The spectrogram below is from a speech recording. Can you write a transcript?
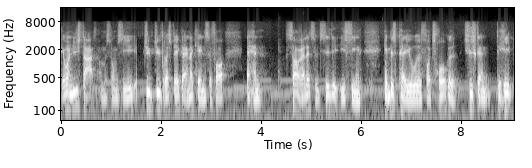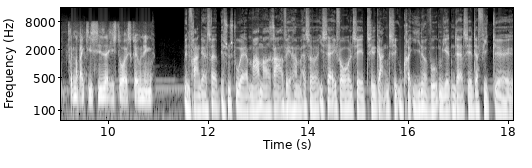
det var en ny start, om man så må sige. Dyb, dyb respekt og anerkendelse for, at han så relativt tidligt i sin embedsperiode får trukket Tyskland det helt på den rigtige side af historieskrivningen. Men Frank, altså, jeg synes, du er meget, meget rar ved ham. Altså, især i forhold til tilgangen til Ukraine og våbenhjælpen dertil, der fik øh,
